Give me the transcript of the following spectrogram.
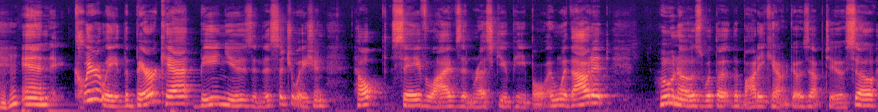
mm-hmm. and clearly the Bearcat being used in this situation helped save lives and rescue people, and without it who knows what the, the body count goes up to. So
